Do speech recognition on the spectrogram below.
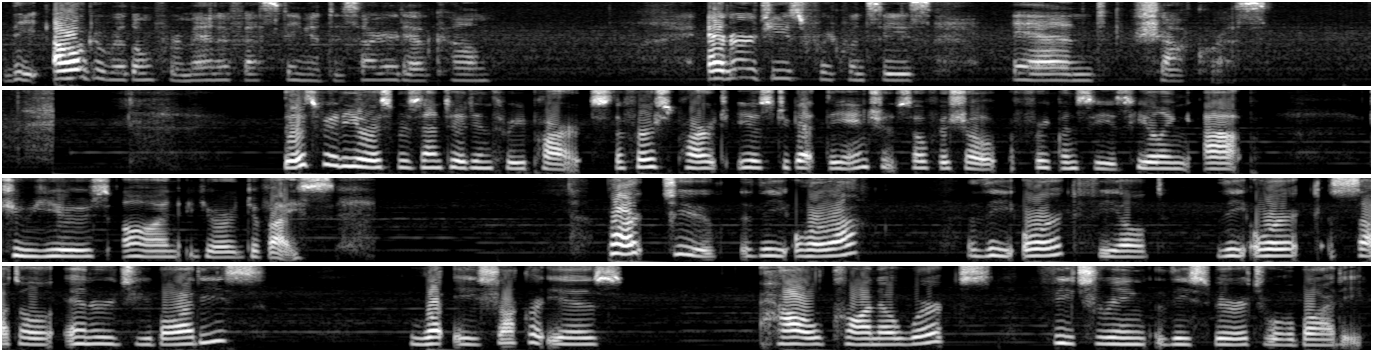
the algorithm for manifesting a desired outcome, energies, frequencies, and chakras. This video is presented in three parts. The first part is to get the Ancient Official Frequencies Healing app to use on your device. Part 2, the aura, the auric field, the auric subtle energy bodies, what a chakra is, how prana works, featuring the spiritual body.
